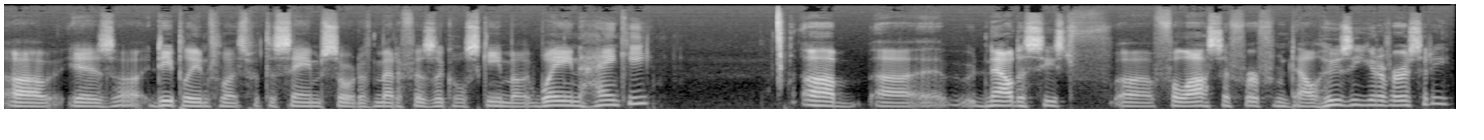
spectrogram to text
uh, is uh, deeply influenced with the same sort of metaphysical schema. Wayne Hankey, uh, uh, now deceased uh, philosopher from Dalhousie University,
